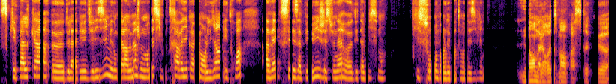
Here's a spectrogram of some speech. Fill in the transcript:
ce qui n'est pas le cas euh, de l'API de Vélizy. Mais donc, Alain Lemaire, je me demandais si vous travaillez quand même en lien étroit avec ces API gestionnaires euh, d'établissements qui sont dans le département des Yvelines. Non, malheureusement, parce que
